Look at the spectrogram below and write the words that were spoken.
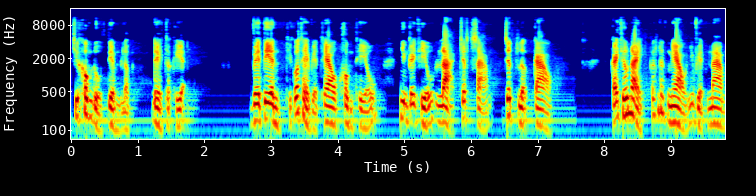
chứ không đủ tiềm lực để thực hiện. Về tiền thì có thể Viettel không thiếu, nhưng cái thiếu là chất xám, chất lượng cao. Cái thiếu này các nước nghèo như Việt Nam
